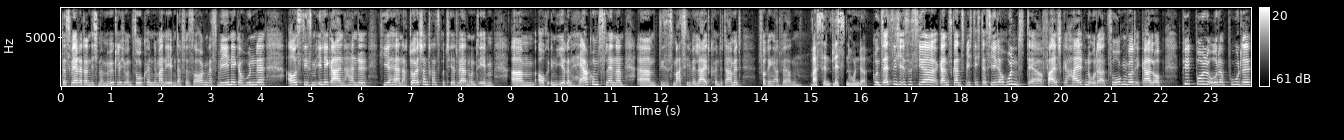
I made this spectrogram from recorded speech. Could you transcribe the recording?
Das wäre dann nicht mehr möglich und so könnte man eben dafür sorgen, dass weniger Hunde aus diesem illegalen Handel hierher nach Deutschland transportiert werden und eben ähm, auch in ihren Herkunftsländern ähm, dieses massive Leid könnte damit verringert werden. Was sind Listenhunde? Grundsätzlich ist es hier ganz, ganz wichtig, dass jeder Hund, der falsch gehalten oder erzogen wird, egal ob Pitbull oder Pudel,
